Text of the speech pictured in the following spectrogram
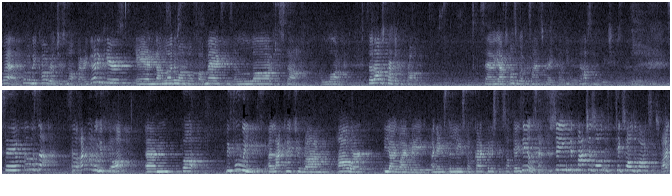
well. Probably coverage is not very good in here, and downloading 1.5 megs is a lot of stuff, a lot of it. So that was part of the problem. So yeah, responsive web design is great, but you know, they have some issues. So that was that. So I don't know what you thought, um, but before we leave, I'd like you to run our DIY rig against the list of characteristics of the ideal set to see if it matches all, if it ticks all the boxes, right?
